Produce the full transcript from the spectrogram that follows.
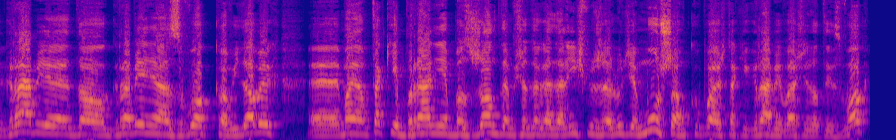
grabie do grabienia zwłok covidowych, e, mają takie branie, bo z rządem się dogadaliśmy, że ludzie muszą kupować takie grabie właśnie do tych zwłok.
